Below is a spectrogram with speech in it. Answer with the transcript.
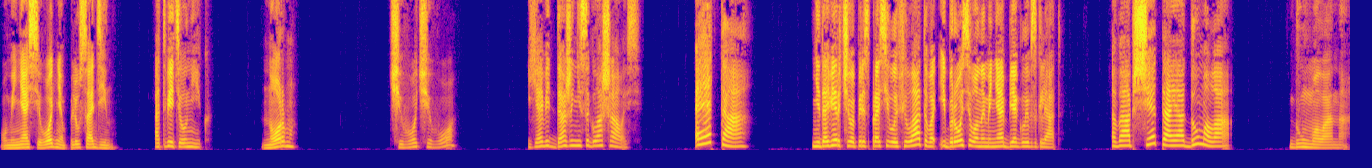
«У меня сегодня плюс один», — ответил Ник. «Норм?» «Чего-чего?» Я ведь даже не соглашалась. «Это...» Недоверчиво переспросила Филатова и бросила на меня беглый взгляд. «Вообще-то я думала...» Думала она.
